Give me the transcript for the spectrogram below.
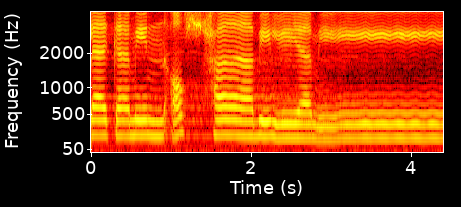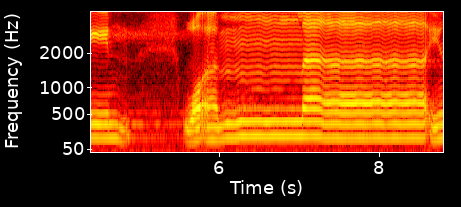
لك من أصحاب اليمين. واما ان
